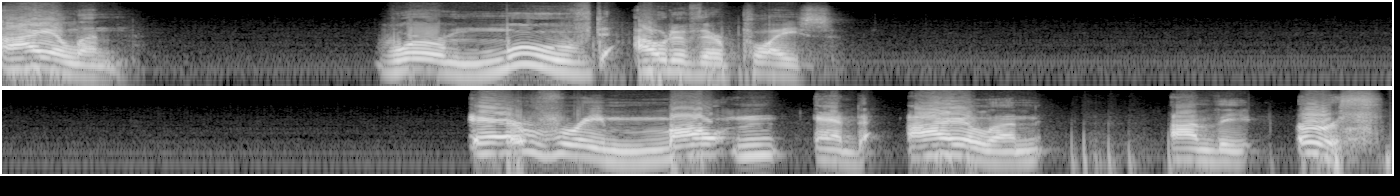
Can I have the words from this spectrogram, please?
island were moved out of their place. Every mountain and island on the earth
